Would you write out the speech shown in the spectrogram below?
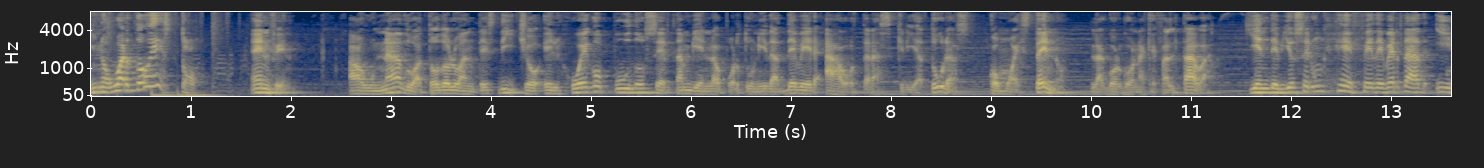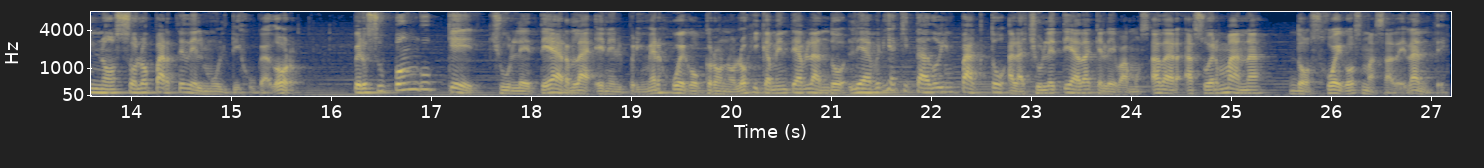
y no guardó esto. En fin, Aunado a todo lo antes dicho, el juego pudo ser también la oportunidad de ver a otras criaturas, como Esteno, la gorgona que faltaba, quien debió ser un jefe de verdad y no solo parte del multijugador. Pero supongo que chuletearla en el primer juego cronológicamente hablando le habría quitado impacto a la chuleteada que le vamos a dar a su hermana dos juegos más adelante.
